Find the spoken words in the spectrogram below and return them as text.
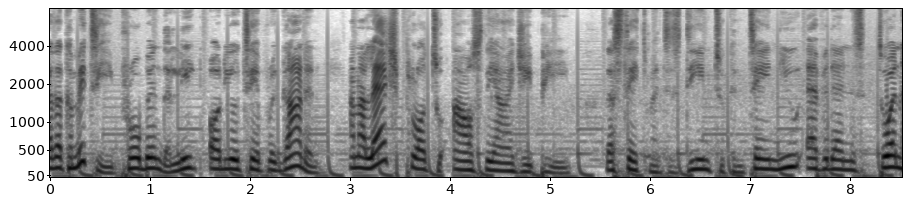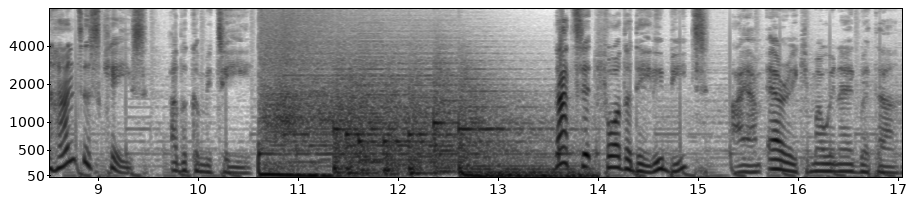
at the committee probing the leaked audio tape regarding an alleged plot to oust the IGP. The statement is deemed to contain new evidence to enhance his case at the committee. That's it for the Daily Beat. I am Eric Mawina Egbeta.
